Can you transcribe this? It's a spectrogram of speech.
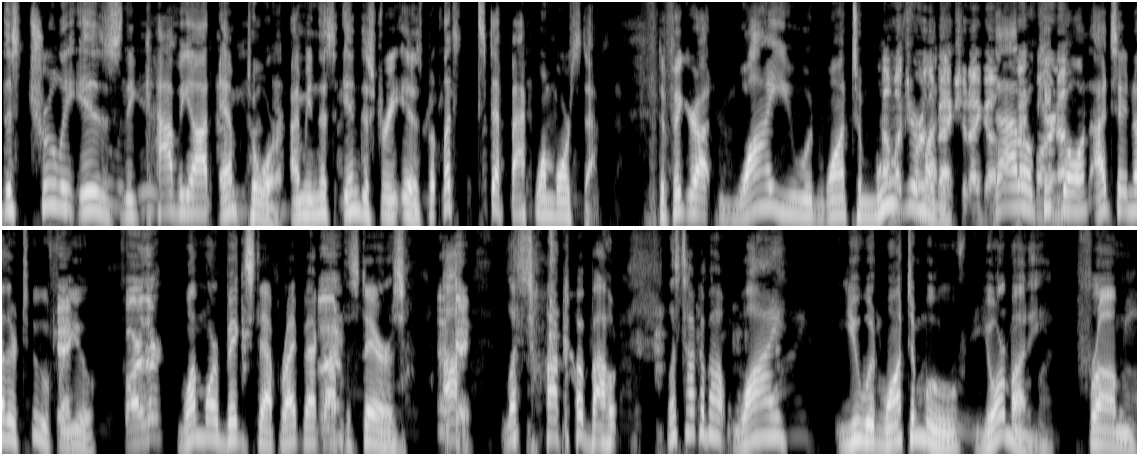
this truly is the caveat emptor. I mean, this industry is. But let's step back one more step to figure out why you would want to move How much your further money. back should I go? Is That'll that keep enough? going. I'd say another two for you. Farther? One more big step right back Okay. off the stairs. Okay. Let's talk about let's talk about why you would want to move your money from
